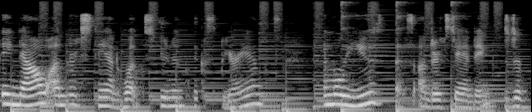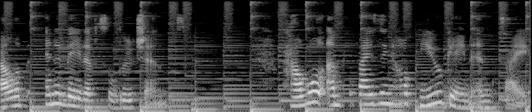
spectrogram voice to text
they now understand what students experience and will use this understanding to develop innovative solutions. How will empathizing help you gain insight?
